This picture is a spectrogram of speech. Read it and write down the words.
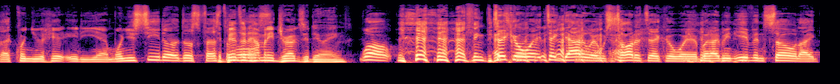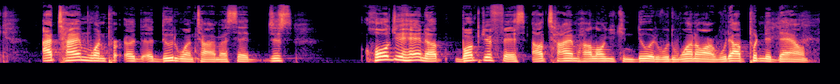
like when you hear EDM. When you see the, those festivals, Depends on how many drugs you're doing. Well, I think that's take away, take that away, which is hard to take away. But I mean, even so, like I timed one a, a dude one time. I said, just hold your hand up, bump your fist. I'll time how long you can do it with one arm without putting it down.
